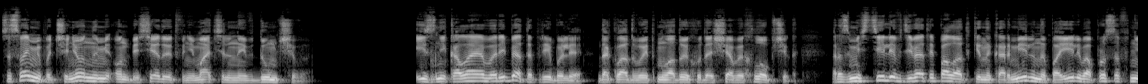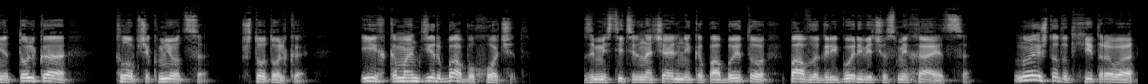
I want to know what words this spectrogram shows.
Со своими подчиненными он беседует внимательно и вдумчиво. «Из Николаева ребята прибыли», — докладывает молодой худощавый хлопчик. «Разместили в девятой палатке, накормили, напоили, вопросов нет. Только...» Хлопчик мнется. «Что только?» «Их командир бабу хочет». Заместитель начальника по быту Павла Григорьевич усмехается. «Ну и что тут хитрого?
